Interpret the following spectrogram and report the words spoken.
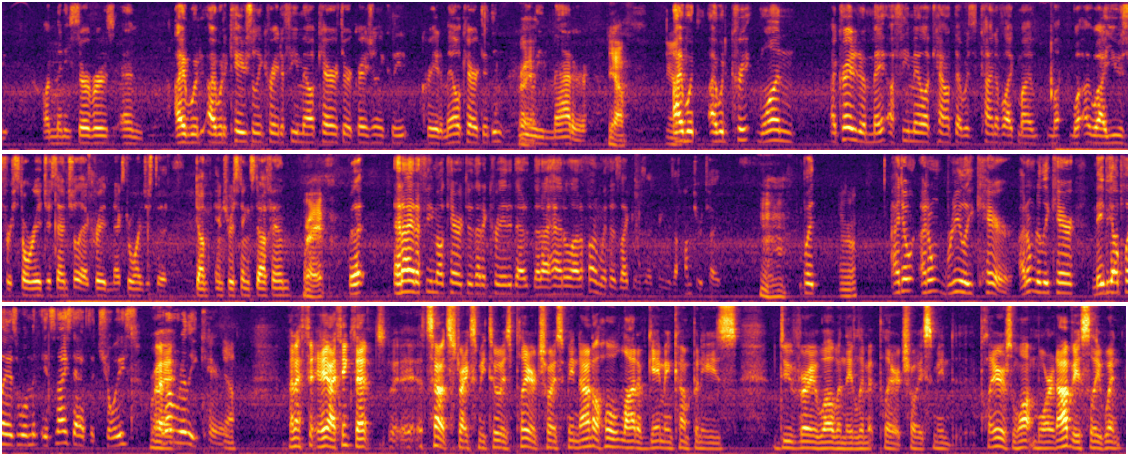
on many servers, and I would I would occasionally create a female character, occasionally cre- create a male character. It didn't Right. really matter. Yeah. Yeah. I would I would create one. I created a, ma- a female account that was kind of like my, my what I used for storage. Essentially, I created an extra one just to dump interesting stuff in. Right. But and I had a female character that I created that, that I had a lot of fun with as like as I think it was a hunter type. hmm But Uh-huh. I don't I don't really care. I don't really care. Maybe I'll play as a woman. It's nice to have the choice. Right. I don't really care. Yeah. And I, th- I think that that's how it strikes me too is player choice. I mean, not a whole lot of gaming companies do very well when they limit player choice. I mean, players want more, and obviously when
